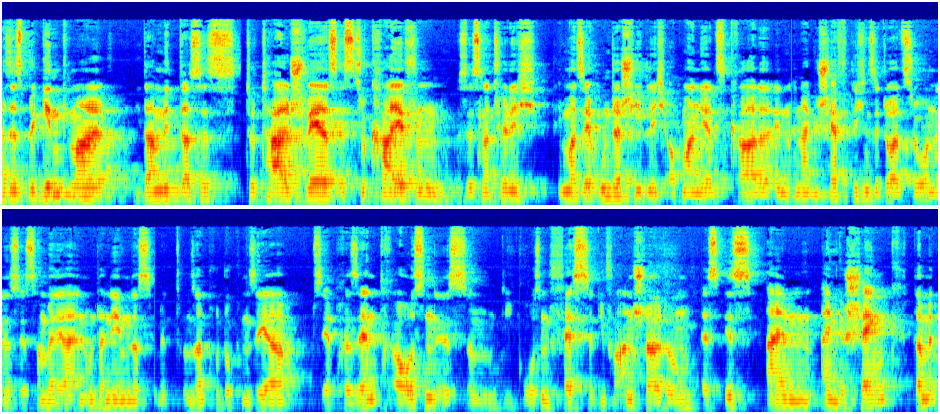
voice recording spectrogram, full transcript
Also es beginnt mal damit, dass es total schwer ist, es zu greifen. Es ist natürlich immer sehr unterschiedlich, ob man jetzt gerade in einer geschäftlichen Situation ist. Jetzt haben wir ja ein Unternehmen, das mit unseren Produkten sehr, sehr präsent draußen ist. Die großen Feste, die Veranstaltungen. Es ist ein, ein Geschenk, damit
